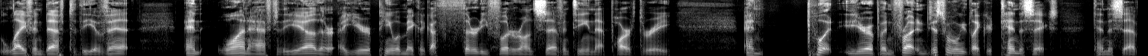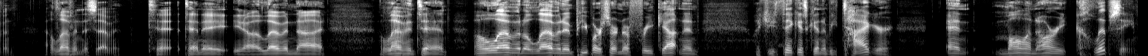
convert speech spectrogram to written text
life and death to the event and one after the other, a European would make like a 30 footer on 17, that par three, and put Europe in front. And just when we like are 10 to 6, 10 to 7, 11 to 7, 10, 10 8, you know, 11 9, 11 10, 11 11. And people are starting to freak out. And then, like, you think it's going to be Tiger, and Molinari clips him.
